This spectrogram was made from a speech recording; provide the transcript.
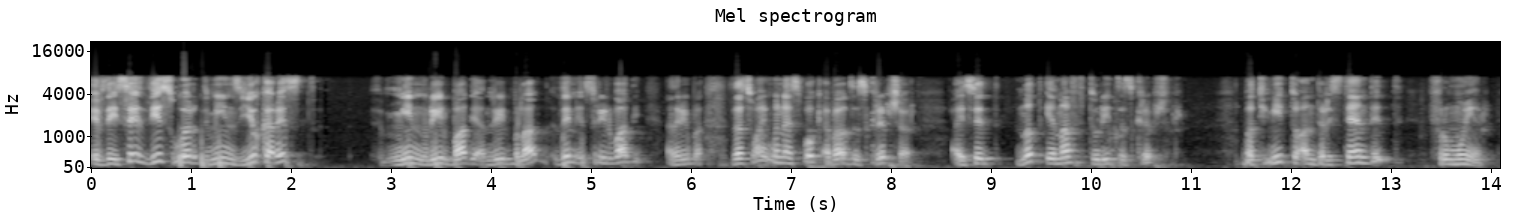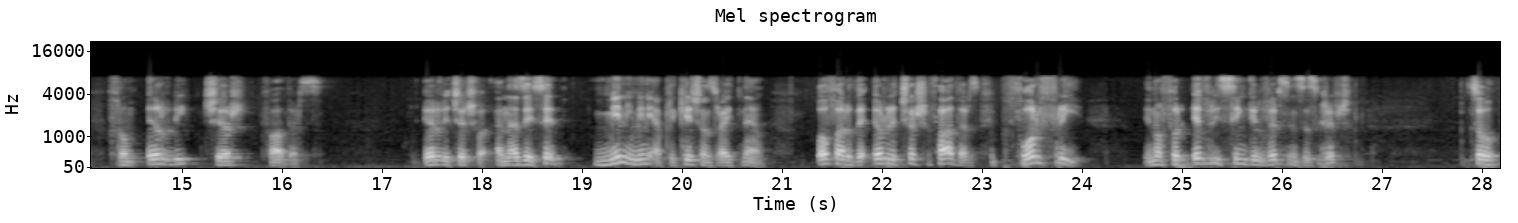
if they say this word means Eucharist, mean real body and real blood, then it's real body and real blood. That's why when I spoke about the scripture, I said not enough to read the scripture, but you need to understand it from where? From early church fathers. Early church fathers. And as I said, many, many applications right now offer the early church fathers for free, you know, for every single verse in the scripture. So,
